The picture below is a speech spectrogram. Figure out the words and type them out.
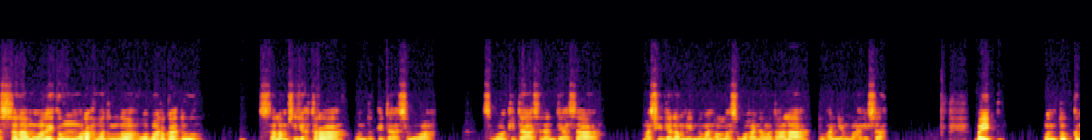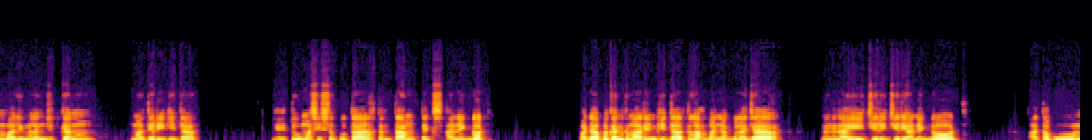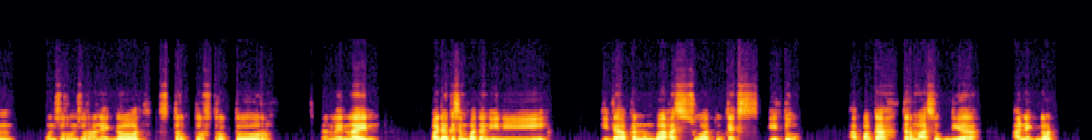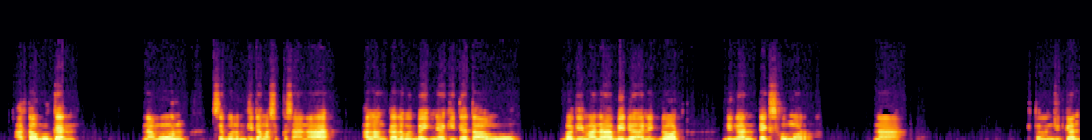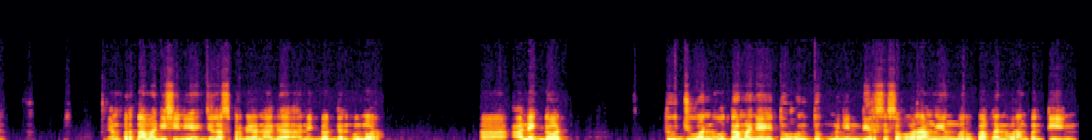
Assalamualaikum warahmatullahi wabarakatuh. Salam sejahtera untuk kita semua. Semoga kita senantiasa masih dalam lindungan Allah Subhanahu wa taala, Tuhan yang Maha Esa. Baik, untuk kembali melanjutkan materi kita yaitu masih seputar tentang teks anekdot. Pada pekan kemarin kita telah banyak belajar mengenai ciri-ciri anekdot ataupun unsur-unsur anekdot, struktur-struktur, dan lain-lain. Pada kesempatan ini, kita akan membahas suatu teks itu. Apakah termasuk dia anekdot atau bukan? Namun, sebelum kita masuk ke sana, alangkah lebih baiknya kita tahu bagaimana beda anekdot dengan teks humor. Nah, kita lanjutkan. Yang pertama di sini jelas perbedaan ada anekdot dan humor. Nah, anekdot tujuan utamanya itu untuk menyindir seseorang yang merupakan orang penting.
